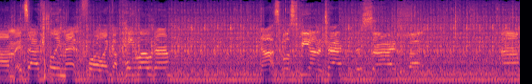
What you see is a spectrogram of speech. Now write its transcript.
Um, it's actually meant for like a payloader. Not supposed to be on a tractor this size, but um,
